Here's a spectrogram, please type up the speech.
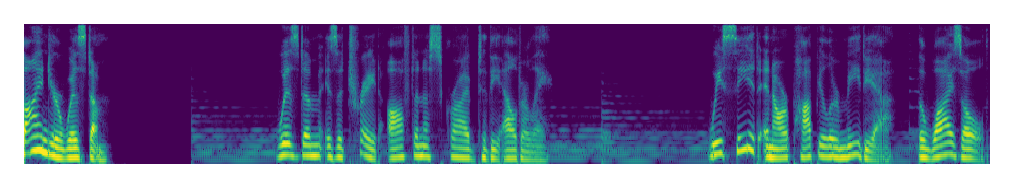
Find your wisdom. Wisdom is a trait often ascribed to the elderly. We see it in our popular media, the wise old.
